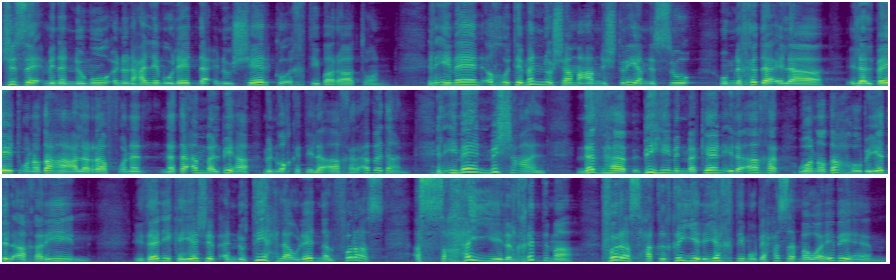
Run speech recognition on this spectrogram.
جزء من النمو أنه نعلم أولادنا أنه يشاركوا اختباراتهم. الإيمان أخوتي منه شمعة بنشتريها من السوق وبناخذها إلى إلى البيت ونضعها على الرف ونتأمل بها من وقت إلى آخر. ابدا. الإيمان مشعل. نذهب به من مكان إلى آخر ونضعه بيد الآخرين. لذلك يجب أن نتيح لأولادنا الفرص الصحية للخدمة فرص حقيقية ليخدموا بحسب مواهبهم.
